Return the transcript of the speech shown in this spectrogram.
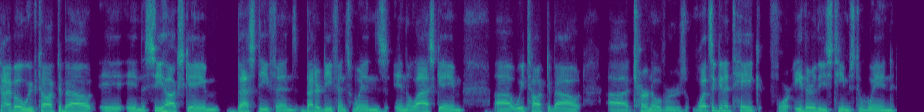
Tybo, we've talked about in, in, the Seahawks game, best defense, better defense wins in the last game. Uh, we talked about uh, turnovers. What's it going to take for either of these teams to win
